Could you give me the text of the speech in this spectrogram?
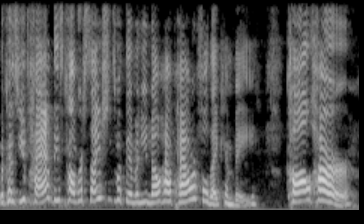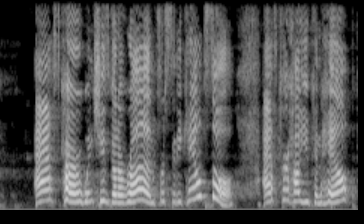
Because you've had these conversations with them and you know how powerful they can be. Call her, Ask her when she's going to run for city council. Ask her how you can help.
